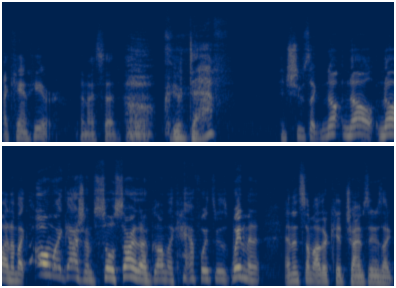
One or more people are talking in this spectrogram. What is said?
I can't hear. And I said, oh, You're deaf? And she was like, No, no, no. And I'm like, Oh my gosh, I'm so sorry that I've gone like halfway through this. Wait a minute. And then some other kid chimes in and he's like,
